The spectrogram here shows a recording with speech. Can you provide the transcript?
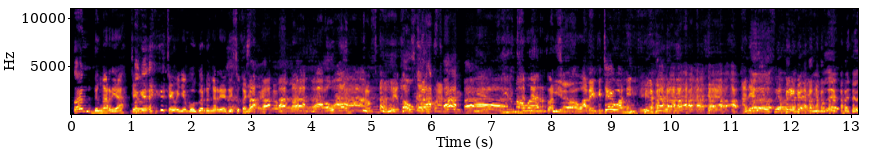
Tan Dengar ya, cewek, ceweknya Bogor dengar ya dia sukanya pakai kaftan. Tahu kan? Kaftan yang Tahu kan? Iya. Transparan. Ada yang kecewa nih. Iya. Ada yang. Iya, makanya BTW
